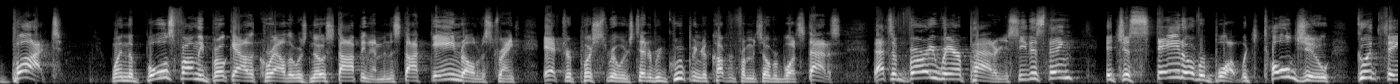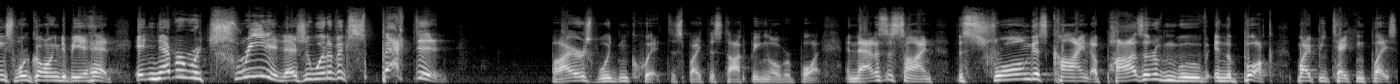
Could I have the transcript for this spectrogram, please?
But when the Bulls finally broke out of the corral, there was no stopping them, and the stock gained relative strength after it pushed through instead of regrouping to recover from its overbought status. That's a very rare pattern. You see this thing? It just stayed overbought, which told you good things were going to be ahead. It never retreated as you would have expected. Buyers wouldn't quit despite the stock being overbought. And that is a sign the strongest kind of positive move in the book might be taking place.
